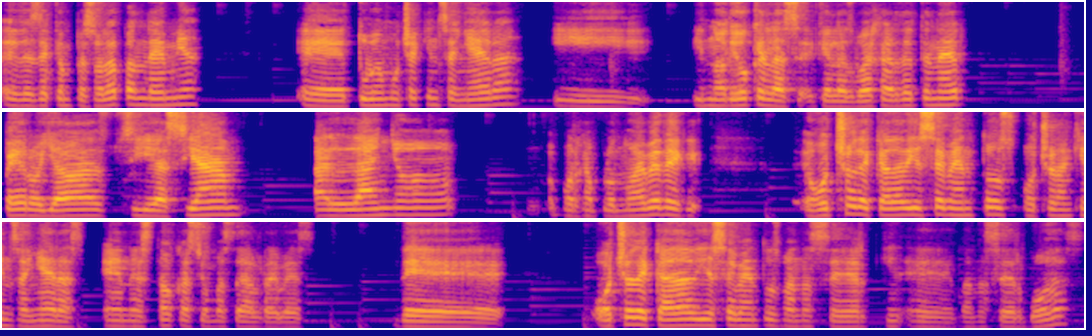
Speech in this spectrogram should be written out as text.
eh, desde que empezó la pandemia, tuve mucha quinceañera y, y, no digo que las, que las voy a dejar de tener, pero ya si hacían al año, por ejemplo, nueve de 8 de cada 10 eventos, 8 eran quinceañeras. En esta ocasión va a ser al revés. De 8 de cada 10 eventos van a ser, eh, van a ser bodas.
